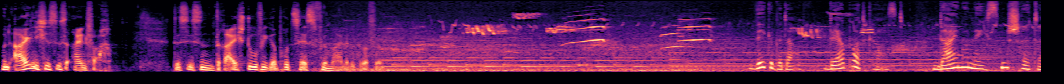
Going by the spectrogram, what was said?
Und eigentlich ist es einfach. Das ist ein dreistufiger Prozess für meine Begriffe. Wegebedarf, der Podcast. Deine nächsten Schritte.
